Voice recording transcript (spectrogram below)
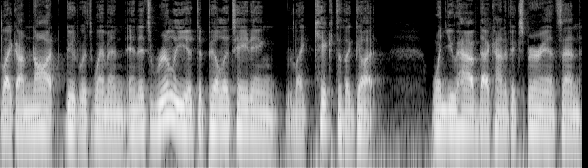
like i'm not good with women. And it's really a debilitating like kick to the gut when you have that kind of experience. And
